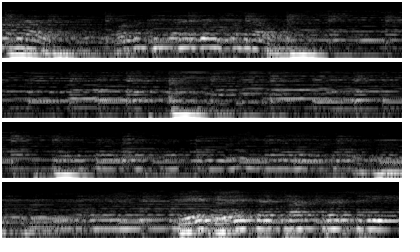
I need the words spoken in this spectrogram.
ભોજન વાળા બજાવો ભોજન સિંગર હે જો ઉસકો બજાવો હે શ્વેત ચંદ્ર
